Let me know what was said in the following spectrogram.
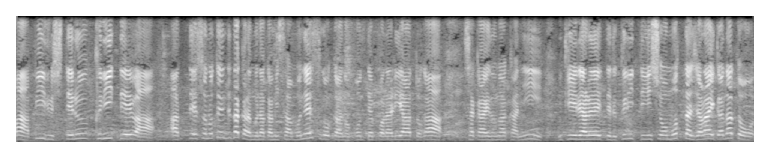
まあ、アピールしてる国ではあってその点でだから村上さんもねすごくあのコンテンポラリーアートが社会の中に受け入れられてる国って印象を持ったんじゃないかなと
